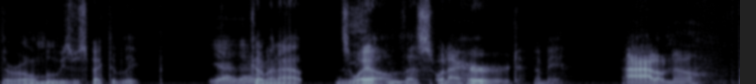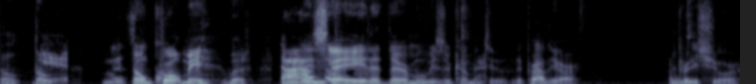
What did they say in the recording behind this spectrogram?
their own movies respectively Yeah, that coming out as well. That's what I heard. I mean, I don't know. Don't don't yeah, don't quote me, but I'm they not- say that their movies are coming too. They probably are. I'm pretty sure.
